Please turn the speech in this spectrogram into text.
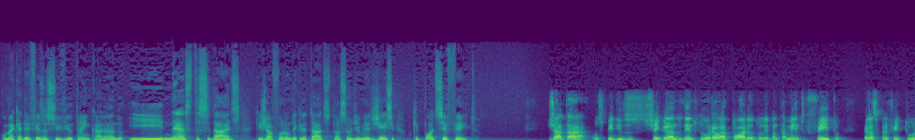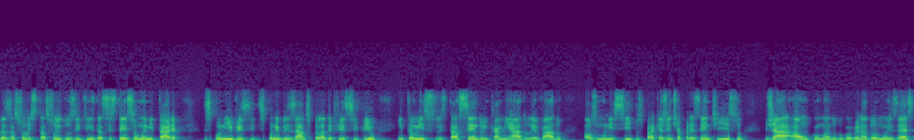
Como é que a Defesa Civil está encarando? E nestas cidades que já foram decretadas situação de emergência, o que pode ser feito? Já está os pedidos chegando dentro do relatório do levantamento feito pelas prefeituras, as solicitações dos itens de assistência humanitária disponíveis e disponibilizados pela Defesa Civil. Então, isso está sendo encaminhado, levado aos municípios para que a gente apresente isso. Já há um comando do governador Moisés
